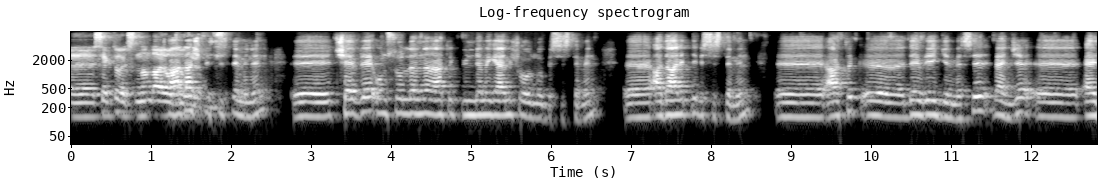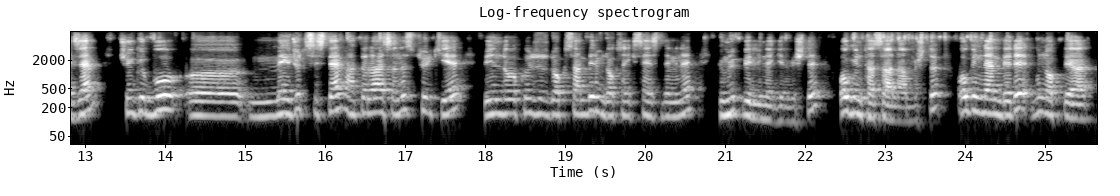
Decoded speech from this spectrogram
e, sektör açısından daha iyi olacağını Çağdaş bir sisteminin e, çevre unsurlarından artık gündeme gelmiş olduğu bir sistemin, e, adaletli bir sistemin e, artık e, devreye girmesi bence elzem. Çünkü bu mevcut sistem hatırlarsanız Türkiye 1991-92 senesinde gümrük birliğine girmişti. O gün tasarlanmıştı. O günden beri bu noktaya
